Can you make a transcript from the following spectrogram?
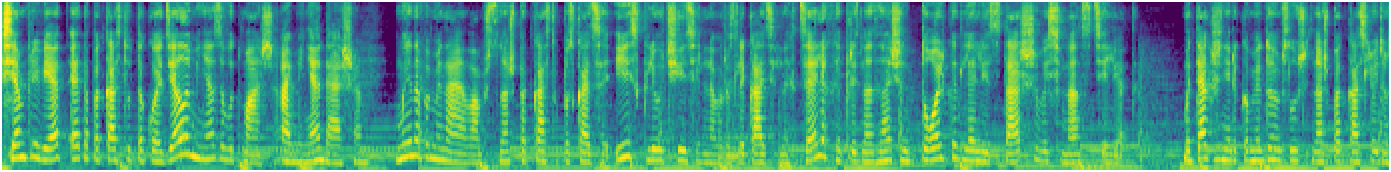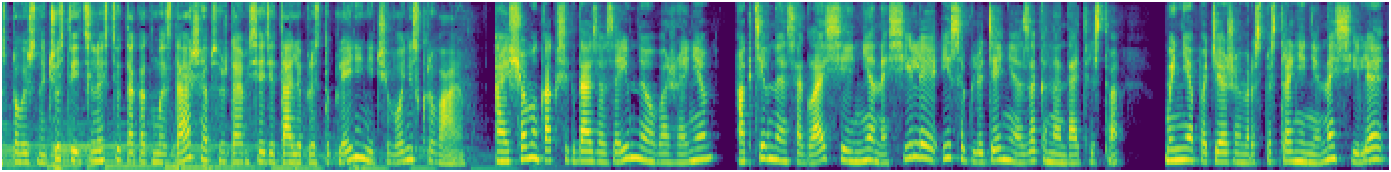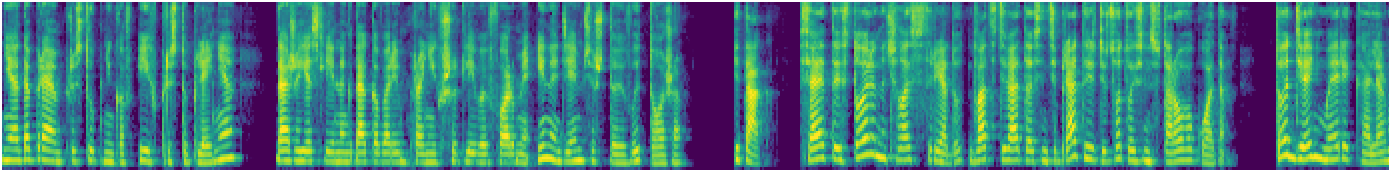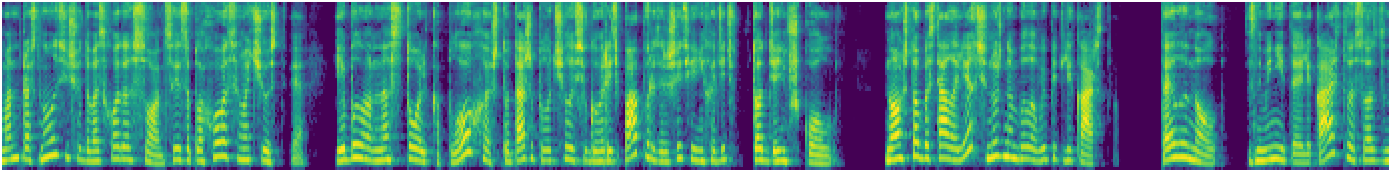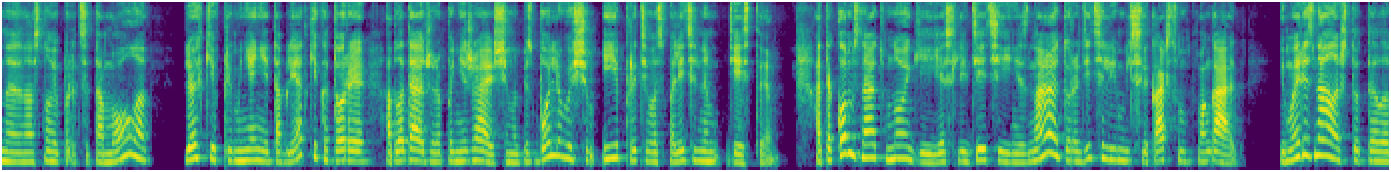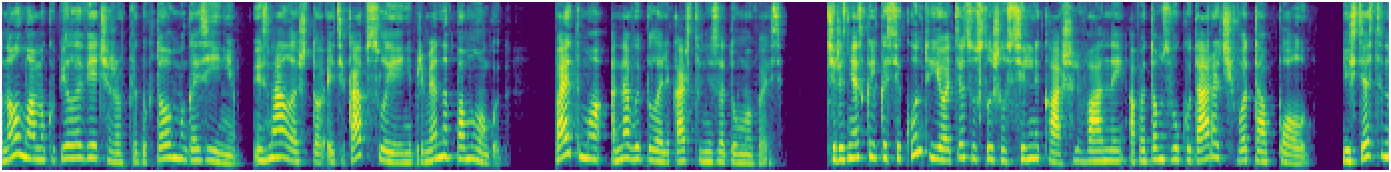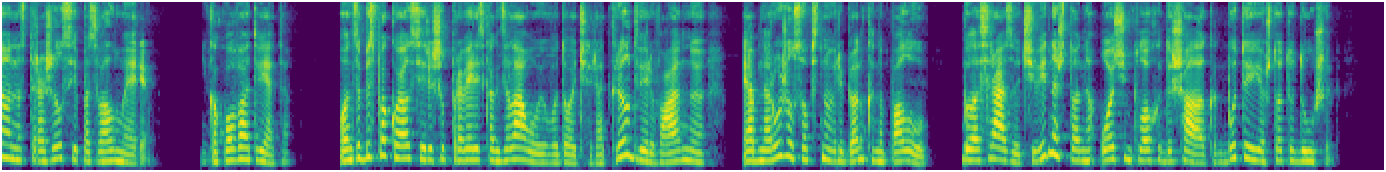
Всем привет! Это подкаст «Тут такое дело». Меня зовут Маша. А меня Даша. Мы напоминаем вам, что наш подкаст выпускается исключительно в развлекательных целях и предназначен только для лиц старше 18 лет. Мы также не рекомендуем слушать наш подкаст людям с повышенной чувствительностью, так как мы с Дашей обсуждаем все детали преступления, ничего не скрывая. А еще мы, как всегда, за взаимное уважение, активное согласие, не насилие и соблюдение законодательства – мы не поддерживаем распространение насилия, не одобряем преступников и их преступления, даже если иногда говорим про них в шутливой форме, и надеемся, что и вы тоже. Итак, вся эта история началась в среду, 29 сентября 1982 года. В тот день Мэри Келлерман проснулась еще до восхода солнца из-за плохого самочувствия. Ей было настолько плохо, что даже получилось уговорить папу разрешить ей не ходить в тот день в школу. Но чтобы стало легче, нужно было выпить лекарство. Тайленол знаменитое лекарство, созданное на основе парацетамола, легкие в применении таблетки, которые обладают жаропонижающим, обезболивающим и противовоспалительным действием. О таком знают многие. Если дети и не знают, то родители им с лекарством помогают. И Мэри знала, что Теленол мама купила вечером в продуктовом магазине и знала, что эти капсулы ей непременно помогут. Поэтому она выпила лекарство, не задумываясь. Через несколько секунд ее отец услышал сильный кашель в ванной, а потом звук удара чего-то о пол. Естественно, он насторожился и позвал Мэри. Никакого ответа. Он забеспокоился и решил проверить, как дела у его дочери. Открыл дверь в ванную и обнаружил собственного ребенка на полу. Было сразу очевидно, что она очень плохо дышала, как будто ее что-то душит.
